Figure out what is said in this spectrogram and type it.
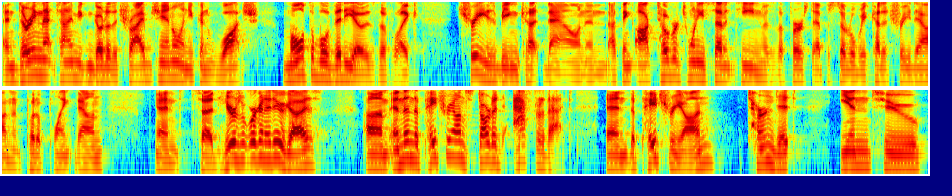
and during that time, you can go to the Tribe channel and you can watch multiple videos of like trees being cut down. And I think October 2017 was the first episode where we cut a tree down and put a plank down, and said, "Here's what we're going to do, guys." Um, and then the Patreon started after that. And the Patreon turned it into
